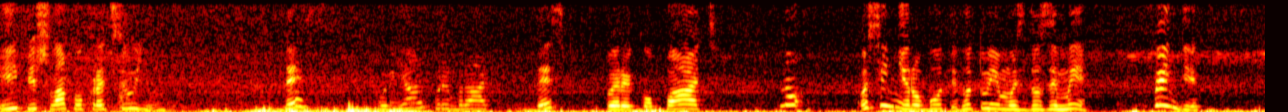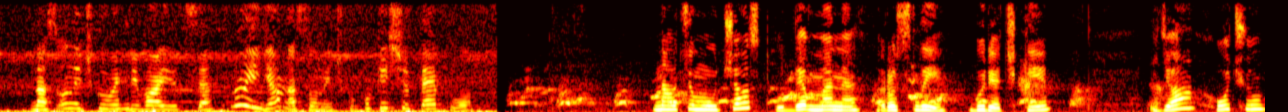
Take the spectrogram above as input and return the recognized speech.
і пішла попрацюю. Десь бур'ян прибрати, десь перекопати. Ну, осінні роботи, готуємось до зими. Фенді на сонечку вигріваються. Ну і я на сонечку, поки що тепло. На цьому участку, де в мене росли бурячки, я хочу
